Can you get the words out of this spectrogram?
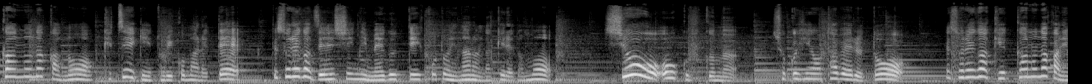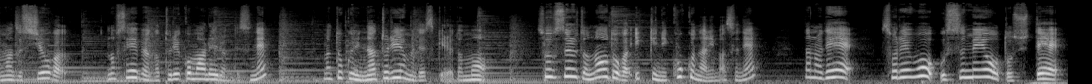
管の中の血液に取り込まれてでそれが全身に巡っていくことになるんだけれども塩を多く含む食品を食べるとでそれが血管の中にまず塩がの成分が取り込まれるんですね、まあ、特にナトリウムですけれどもそうすると濃度が一気に濃くなりますね。なのでそれを薄めようとして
